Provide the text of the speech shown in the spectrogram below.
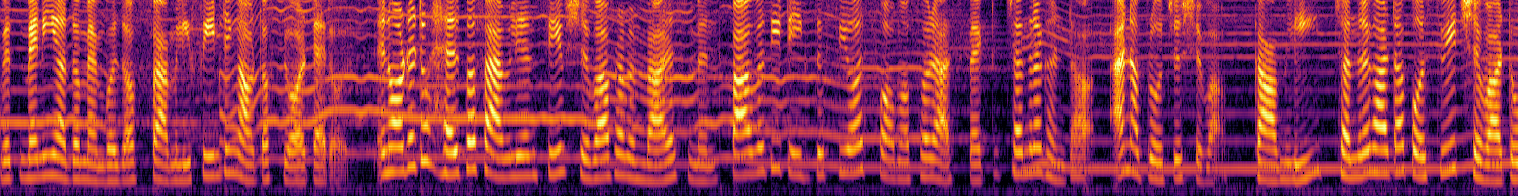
with many other members of family fainting out of pure terror. In order to help her family and save Shiva from embarrassment, Parvati takes the fierce form of her aspect, Chandraghanta, and approaches Shiva. Calmly, Chandraghanta persuades Shiva to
